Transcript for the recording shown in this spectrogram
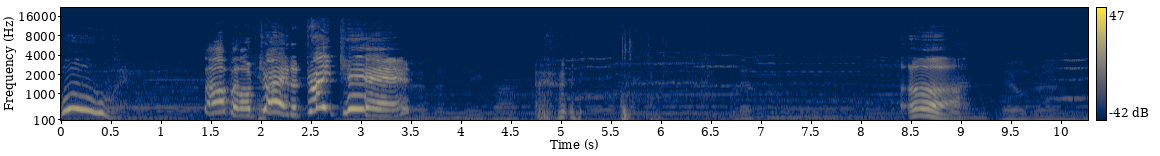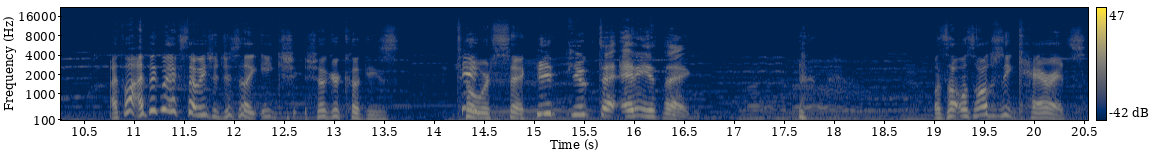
Woo! Stop it! I'm trying to drink it. Ugh. I thought. I think next time we should just like eat sh- sugar cookies till we're sick. He'd puke to anything. Let's all, let's all just eat carrots.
